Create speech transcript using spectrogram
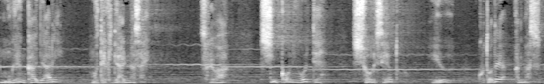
無限界であり無敵でありなさい。それは信仰において勝利せよということであります。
